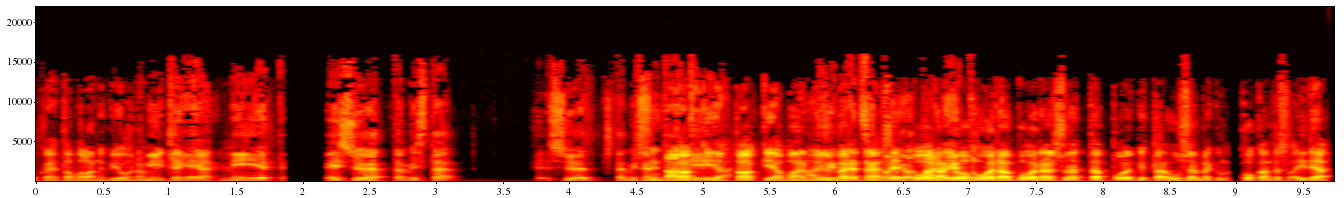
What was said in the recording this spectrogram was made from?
joka ei tavallaan niin johda niin, mitenkään. Ei, niin, että ei syöttämistä syöttämisen Sen takia. takia, takia vaan me ymmärretään se, että voidaan, joo, voidaan, voidaan syöttää poikita useamminkin. Koko ajan tässä idea,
